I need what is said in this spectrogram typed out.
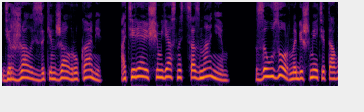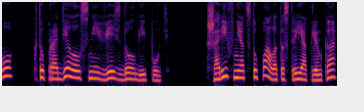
Держалась за кинжал руками, а теряющим ясность сознанием, за узор на бешмете того, кто проделал с ней весь долгий путь. Шариф не отступал от острия клинка,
